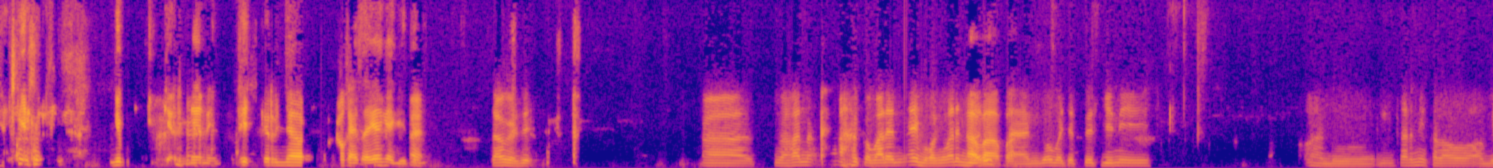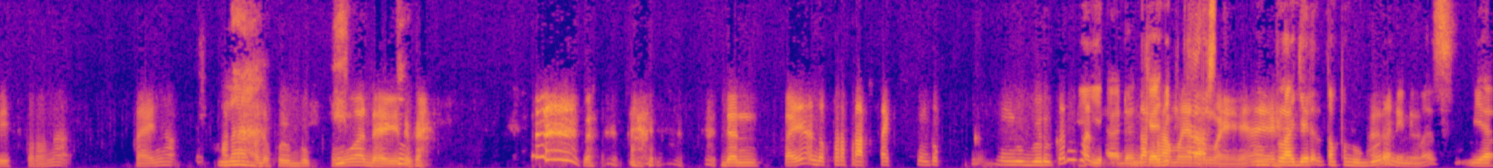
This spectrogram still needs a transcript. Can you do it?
ini pikirnya nih pikirnya kayak saya kayak gitu Eh. tahu gak sih Eh, bahkan kemarin eh bukan kemarin Apa-apa? barusan gue baca tweet gini aduh ntar nih kalau habis corona kayaknya hotel nah pada full book semua deh gitu kan. Dan kayaknya dokter praktek untuk menggugurkan kan iya dan kayaknya kita harus ramai-ramainya ya. mempelajari tentang pengguguran ini mas biar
